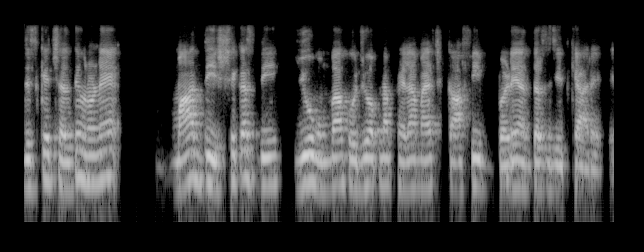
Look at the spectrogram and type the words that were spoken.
जिसके चलते उन्होंने मात दी, शिकस्त दी यू मुंबा को, जो अपना पहला मैच काफ़ी बड़े अंतर से जीत के आ रहे थे।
